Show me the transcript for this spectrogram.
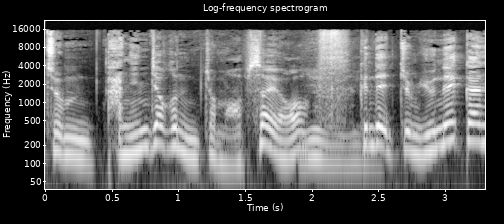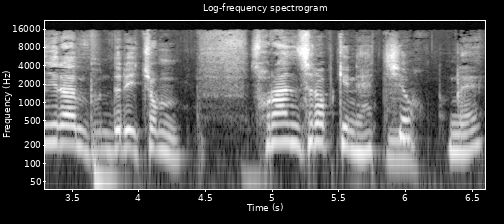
좀 다닌 적은 좀 없어요. 예, 예. 근데 좀 윤핵관이라는 분들이 좀 소란스럽긴 했죠. 음. 네.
